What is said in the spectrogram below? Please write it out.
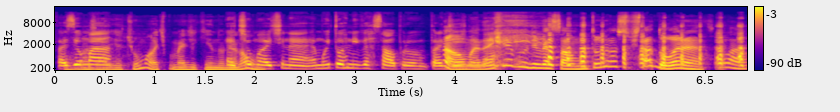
Fazer Mas uma aí é too much pro Mad Kingdom, né? é too não? much, né? É muito universal pro, pra Não, Disney, mas né? nem que é Universal, muito assustador, né? Sei lá.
